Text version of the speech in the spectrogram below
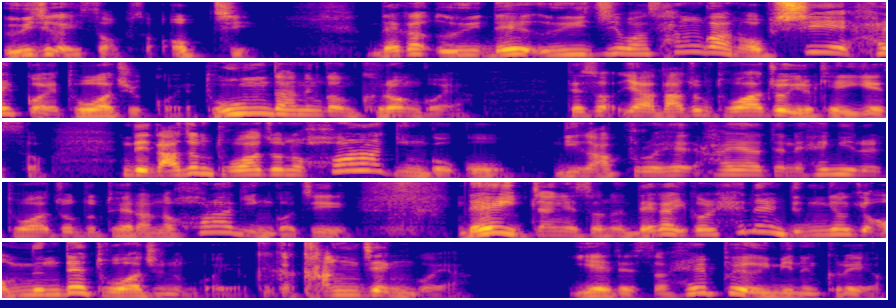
의지가 있어 없어? 없지. 내가 의, 내 의지와 상관없이 할 거예요 도와줄 거예요 도움다는 건 그런 거야 그래서 야 나 좀 도와줘. 이렇게 얘기했어. 근데 나 좀 도와줘는 허락인 거고 네가 앞으로 해, 해야 되는 행위를 도와줘도 돼라는 허락인 거지. 내 입장에서는 내가 이걸 해낼 능력이 없는데 도와주는 거예요. 그러니까 강제인 거야. 이해됐어? 헬프의 의미는 그래요.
